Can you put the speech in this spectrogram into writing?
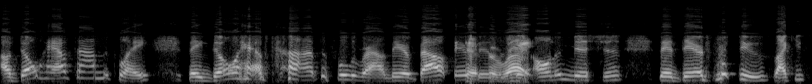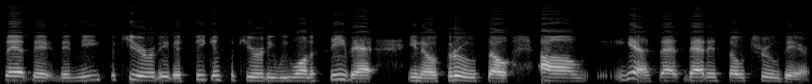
uh, don't have time to play. They don't have time to fool around. They're about their That's business. Right. They're on a mission. They're there to produce. Like you said, they, they need security. They're seeking security. We want to see that, you know, through. So, um, yes, that, that is so true there.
